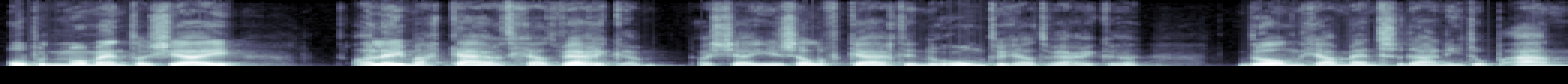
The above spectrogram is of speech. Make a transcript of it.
Op het moment als jij alleen maar keihard gaat werken, als jij jezelf keihard in de ronde gaat werken, dan gaan mensen daar niet op aan.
